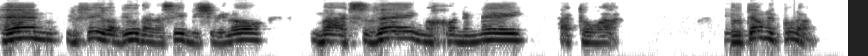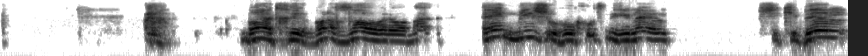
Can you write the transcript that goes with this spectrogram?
הם, לפי רבי יהודה הנשיא, בשבילו, מעצבי מכונני התורה. יותר מכולם. בואו נתחיל, בואו נחזור, אין מישהו חוץ מהלל שקיבל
